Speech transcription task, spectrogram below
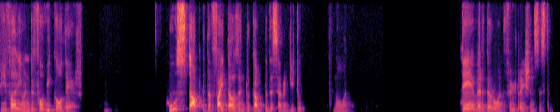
before even before we go there who stopped the 5000 to come to the 72 no one they were their own filtration system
